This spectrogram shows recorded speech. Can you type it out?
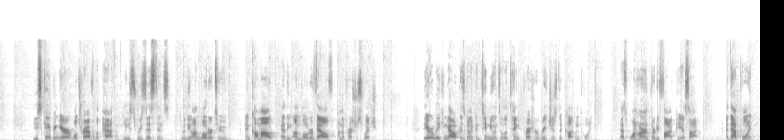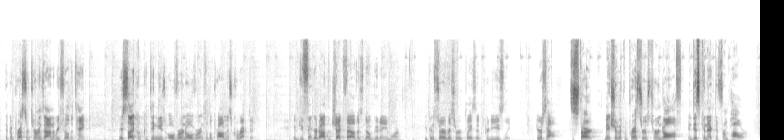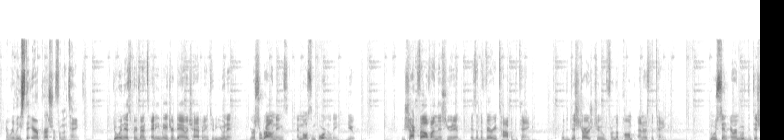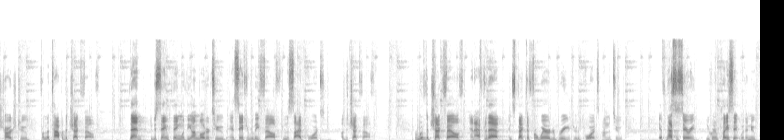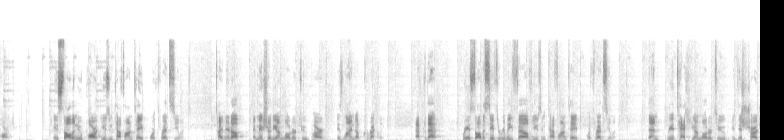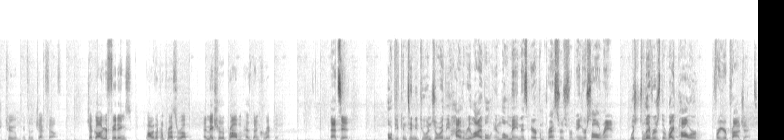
The escaping air will travel the path of least resistance through the unloader tube and come out at the unloader valve on the pressure switch. The air leaking out is going to continue until the tank pressure reaches the cut-in point. That's 135 psi. At that point, the compressor turns on to refill the tank. This cycle continues over and over until the problem is corrected. If you figured out the check valve is no good anymore, you can service or replace it pretty easily. Here's how. To start, make sure the compressor is turned off and disconnected from power, and release the air pressure from the tank. Doing this prevents any major damage happening to the unit, your surroundings, and most importantly, you. The check valve on this unit is at the very top of the tank, where the discharge tube from the pump enters the tank. Loosen and remove the discharge tube from the top of the check valve then, do the same thing with the unloader tube and safety relief valve from the side ports of the check valve. Remove the check valve, and after that, inspect it for wear or debris through the ports on the tube. If necessary, you can replace it with a new part. Install the new part using Teflon tape or thread sealant. Tighten it up and make sure the unloader tube part is lined up correctly. After that, reinstall the safety relief valve using Teflon tape or thread sealant. Then, reattach the unloader tube and discharge tube into the check valve. Check all your fittings, power the compressor up, and make sure the problem has been corrected. That's it. Hope you continue to enjoy the highly reliable and low maintenance air compressors from Ingersoll Rand, which delivers the right power for your project.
